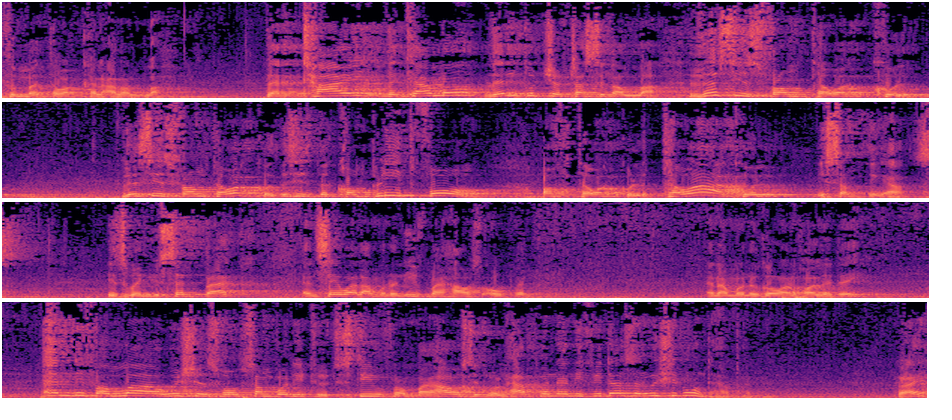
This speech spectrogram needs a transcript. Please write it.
ثُمَّ تَوَكَّلْ عَلَى اللَّهِ That tie the camel, then put your trust in Allah. This is from tawakkul. This is from tawakkul. This is the complete form of tawakkul. Tawakkul is something else. It's when you sit back and say, well, I'm going to leave my house open and I'm going to go on holiday And if Allah wishes for somebody to steal from my house, it will happen. And if He doesn't wish, it won't happen. Right?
